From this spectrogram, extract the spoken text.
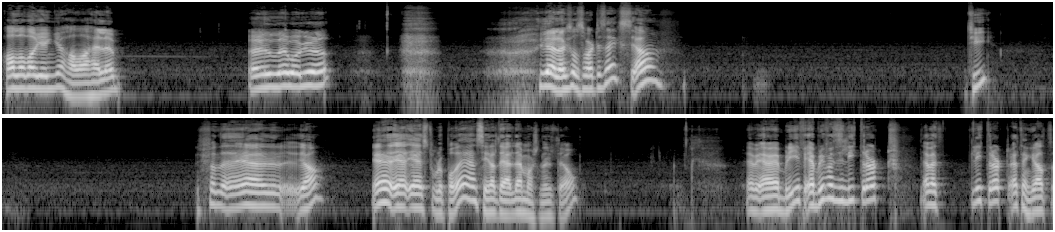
Halla, Dag Inge. Halla, Hellem. Det er mange, da. Har også vært i sex? Ja. Ty? Fønn, jeg, Ja. Jeg, jeg, jeg stoler på det. Jeg sier at det, det er maskinelt, det òg. Jeg, jeg, jeg blir faktisk litt rørt. Jeg vet, litt rørt. Jeg tenker at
